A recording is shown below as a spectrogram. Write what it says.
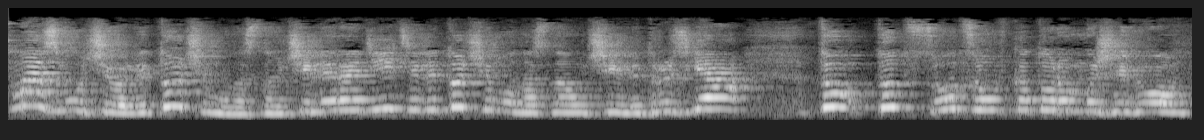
мы озвучивали то, чему нас научили родители, то, чему нас научили друзья, то, тот социум, в котором мы живем,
